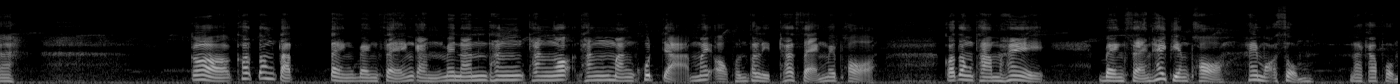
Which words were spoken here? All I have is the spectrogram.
นะก็ก็ต้องตัดแต่งแบ่งแสงกันไม่นั้นทั้งทั้งเงาะทั้งมังคุดจะไม่ออกผลผลิตถ้าแสงไม่พอ ก็ต้องทำให้แบ่งแสงให้เพียงพอให้เหมาะสม นะครับผม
